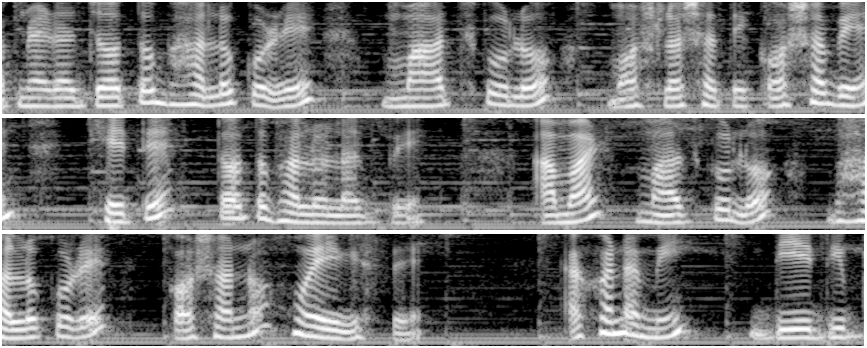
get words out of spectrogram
আপনারা যত ভালো করে মাছগুলো মশলার সাথে কষাবেন, খেতে তত ভালো লাগবে। আমার মাছগুলো ভালো করে কষানো হয়ে গেছে। এখন আমি দিয়ে দিব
